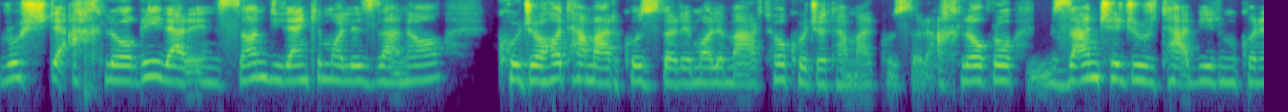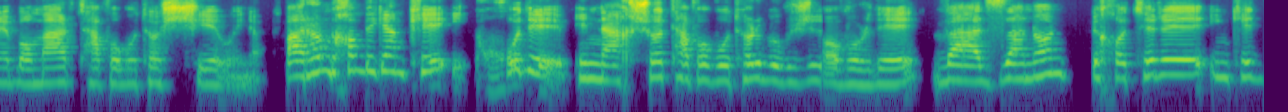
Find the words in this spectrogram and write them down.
رشد اخلاقی در انسان دیدن که مال زنا کجاها تمرکز داره مال مردها کجا تمرکز داره اخلاق رو زن چجور تعبیر می‌کنه با مرد تفاوتاش چیه و اینا. برحال می‌خوام بگم که خود این نقشا تفاوتها رو به وجود آورده و زنان به خاطر اینکه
